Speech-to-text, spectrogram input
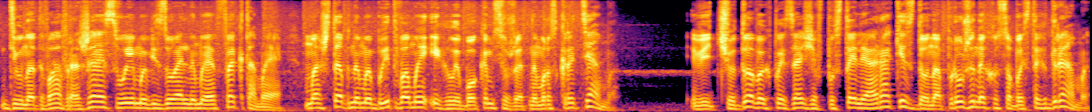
Дюна 2 вражає своїми візуальними ефектами, масштабними битвами і глибоким сюжетним розкриттям. Від чудових пейзажів пустелі Аракіс до напружених особистих драм.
